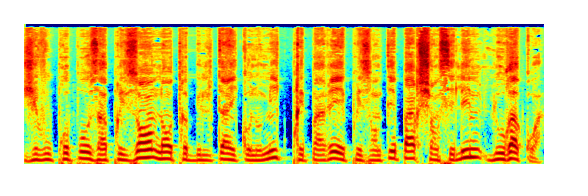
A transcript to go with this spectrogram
Je vous propose à présent notre bulletin économique préparé et présenté par Chanceline Louraquois.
